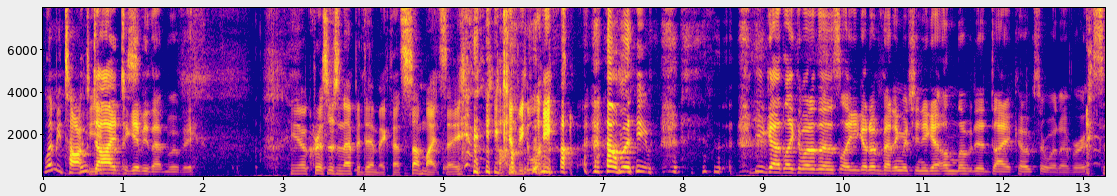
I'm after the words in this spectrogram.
Let me talk Who to you. died to give you that movie? You know, Chris, there's an epidemic that some might say you could be oh, linked. How many? you got like one of those like you go to a vending machine, you get unlimited diet cokes or whatever. It's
